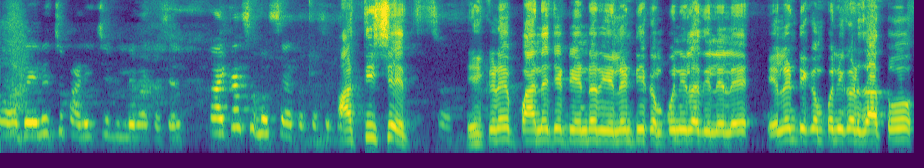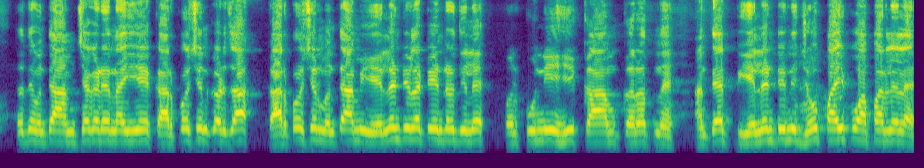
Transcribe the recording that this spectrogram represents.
ड्रेनेजच्या पाण्याची विल्हेवाट असेल काय काय समस्या आहेत? अतिशय. इकडे पाण्याचे टेंडर एल एन टी कंपनीला दिलेले एल एन टी कंपनीकडे जातो तर ते म्हणते आमच्याकडे नाहीये कॉर्पोरेशनकडे जा. कॉर्पोरेशन म्हणते आम्ही एल एन टीला टेंडर दिले पण कुणीही काम करत नाही. आणि त्यात एल एन टीने जो पाईप वापरलेला आहे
